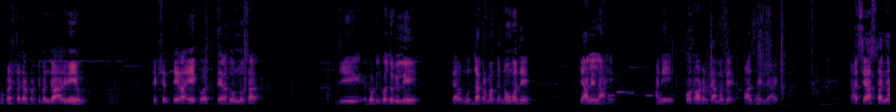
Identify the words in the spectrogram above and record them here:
भ्रष्टाचार प्रतिबंध अधिनियम सेक्शन तेरा एक व तेरा दोननुसार जी नोटीस बजावलेली आहे त्या मुद्दा क्रमांक नऊमध्ये ते आलेलं आहे. आणि कोर्ट ऑर्डर त्यामध्ये पास झालेली आहे असे असताना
